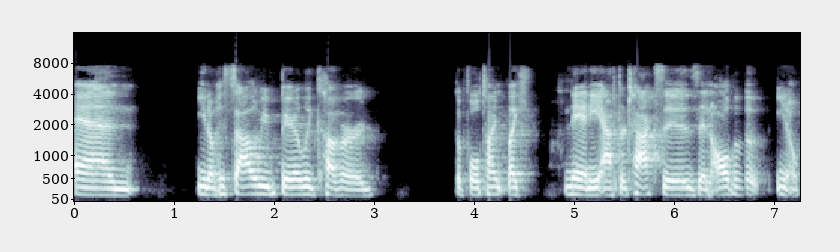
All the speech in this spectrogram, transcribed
And, you know, his salary barely covered the full time, like, nanny after taxes and all the, you know,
